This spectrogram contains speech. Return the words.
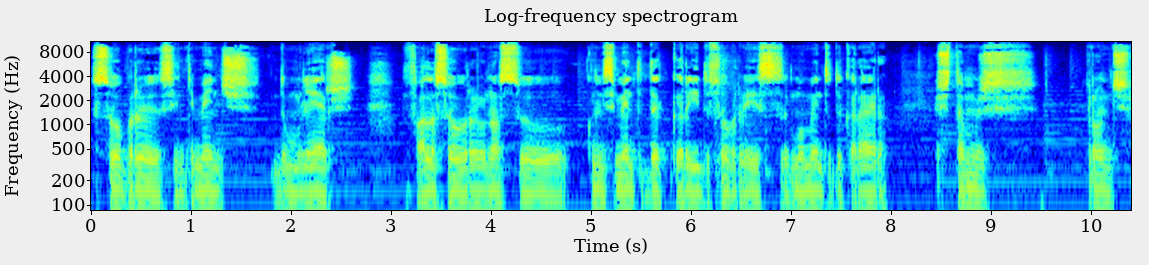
sobre sentimentos de mulheres. Fala sobre o nosso conhecimento adquirido sobre esse momento de carreira. Estamos prontos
